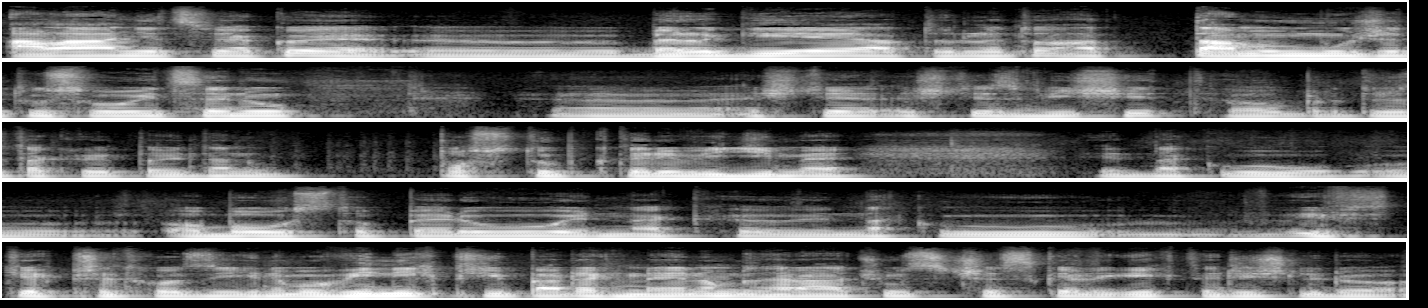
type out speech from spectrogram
alá něco jako je Belgie a tohleto a tam může tu svoji cenu ještě, ještě zvýšit, jo, protože takový ten postup, který vidíme jednak u uh, obou stoperů, jednak, jednak u, i v těch předchozích nebo v jiných případech nejenom z hráčů z České ligy, kteří šli do,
